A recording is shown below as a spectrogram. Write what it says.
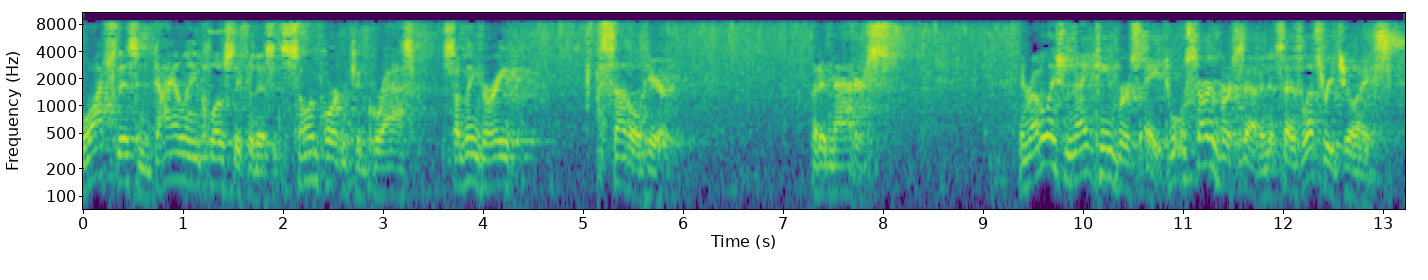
Watch this and dial in closely for this. It's so important to grasp something very subtle here. But it matters. In Revelation 19 verse 8, we'll start in verse 7. It says, let's rejoice.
